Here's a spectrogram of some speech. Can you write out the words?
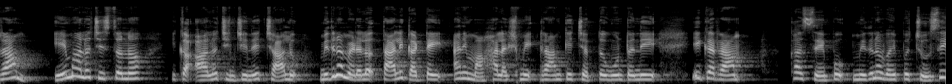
రామ్ ఏం ఆలోచిస్తున్నావు? ఇక ఆలోచించింది చాలు. మిథున మెడలో తాలి కట్టేయి అని మహాలక్ష్మి రామ్కి చెప్తూ ఉంటుంది. ఇక రామ్ కాసేపు మిథున వైపు చూసి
